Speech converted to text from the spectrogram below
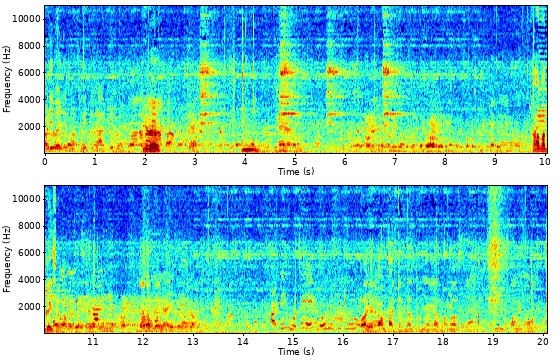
बड़ी बड़ी मछली तो राजगीर में है। इधर। क्या? हम्म। कहाँ भाग गई सब? आई थिंक होते हैं दो से शुरू पहले कम था इसमें दस बज दिया गया था बस और लेको हो गया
